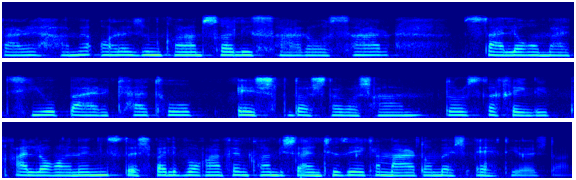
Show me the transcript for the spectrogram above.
برای همه آرزو می‌کنم سالی سراسر سلامتی و برکت و عشق داشته باشن درسته خیلی خلاقانه نیستش ولی واقعا فکر می‌کنم بیشتر این چیزیه که مردم بهش احتیاج دارن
